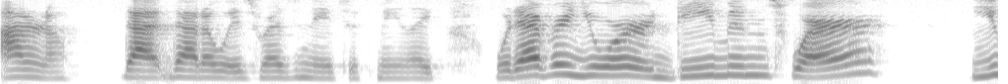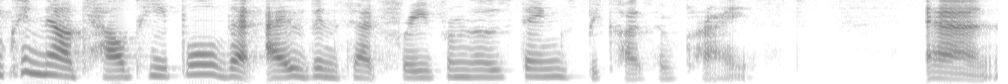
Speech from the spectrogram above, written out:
I don't know. That that always resonates with me. Like whatever your demons were, you can now tell people that I've been set free from those things because of Christ. And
